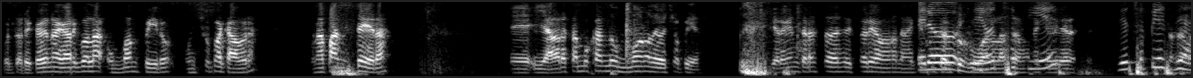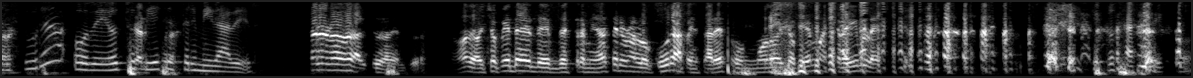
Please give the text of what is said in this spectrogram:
Puerto Rico hay una gárgola, un vampiro, un chupacabra, una pantera, eh, y ahora están buscando un mono de ocho pies. Si quieren enterarse de esa historia, van a tener que Pero tu de ocho pies, de ocho pies de altura o de ocho De pies altura. extremidades. No, no, no, de altura, de altura. No, de ocho pies de, de, de extremidad sería una locura pensar eso. Un mono de ocho pies más creíble. Qué cosas tengo.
